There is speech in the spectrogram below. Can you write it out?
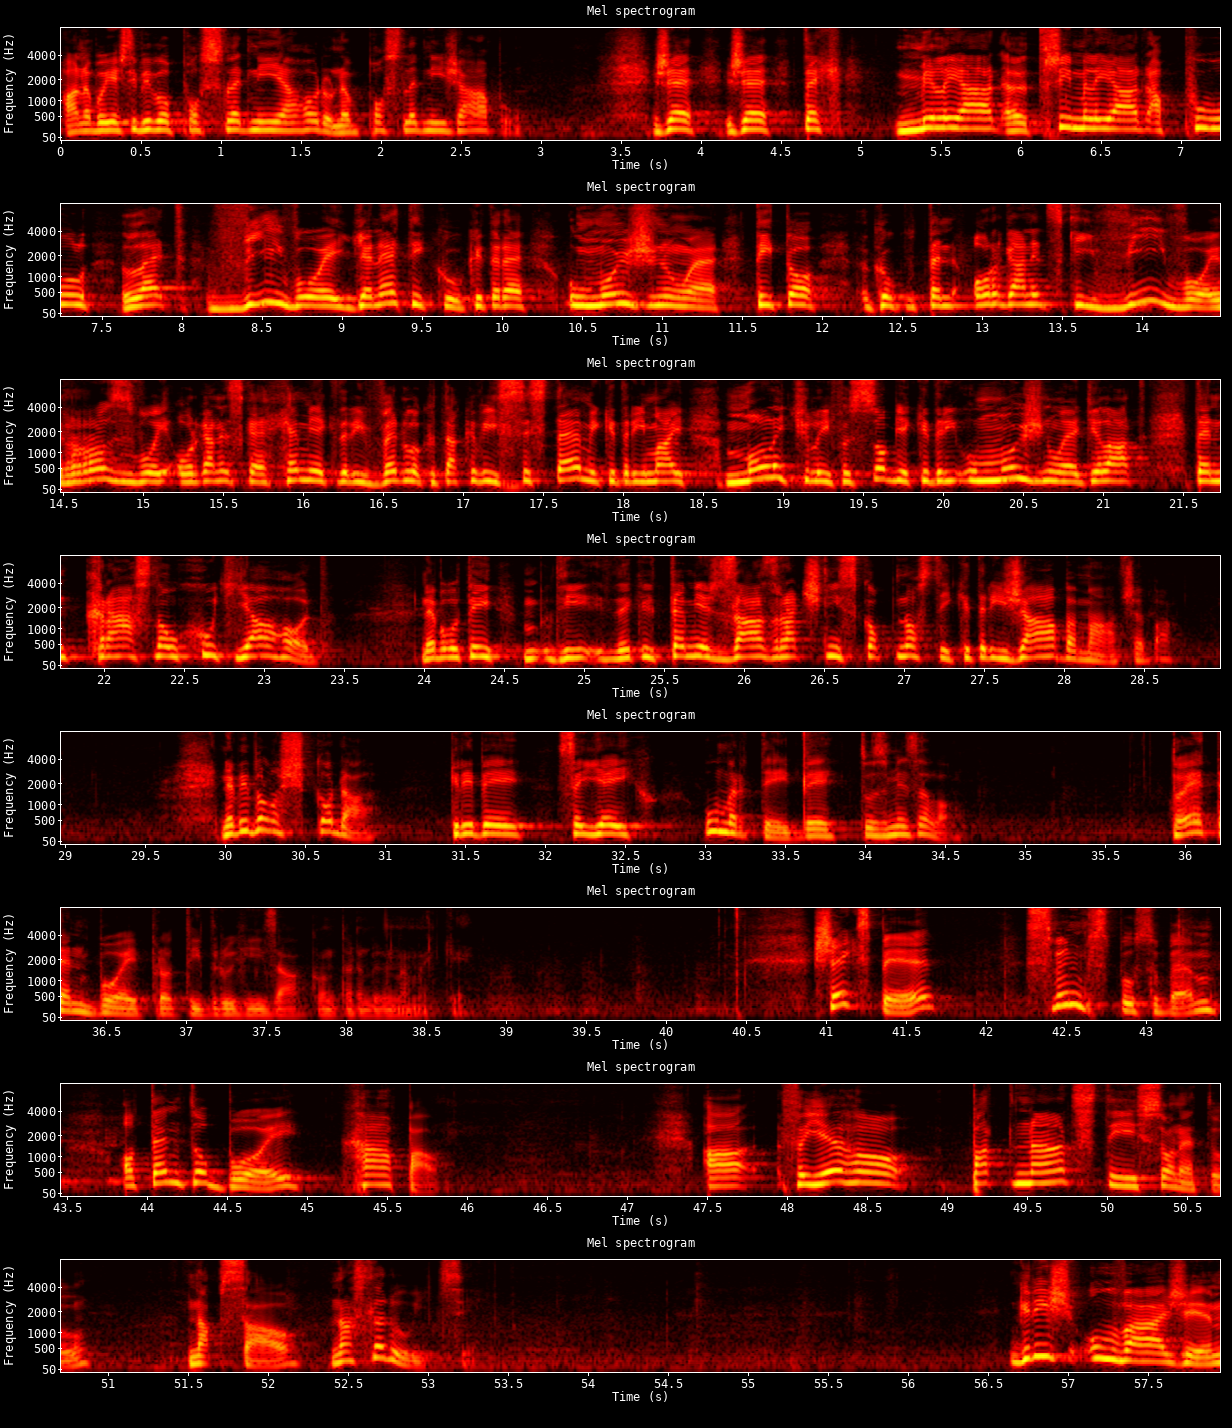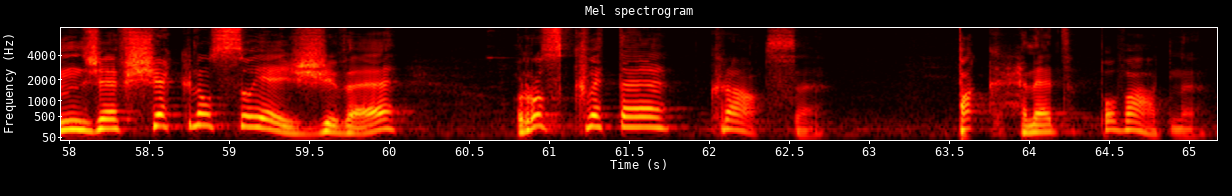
A nebo jestli by byl poslední jahodu, nebo poslední žábu. Že, že těch miliard, eh, tři miliard a půl let vývoj genetiku, které umožňuje tyto, ten organický vývoj, rozvoj organické chemie, který vedl k takový systémy, který mají molekuly v sobě, který umožňuje dělat ten krásnou chuť jahod. Nebo ty, ty, ty téměř zázrační schopnosti, který žába má třeba. Neby bylo škoda, kdyby se jejich úmrtí by to zmizelo. To je ten boj proti druhý zákon termodynamiky. Shakespeare svým způsobem o tento boj chápal. A v jeho 15. sonetu napsal nasledující. Když uvážím, že všechno, co je živé, rozkvete krátce, pak hned povádne.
